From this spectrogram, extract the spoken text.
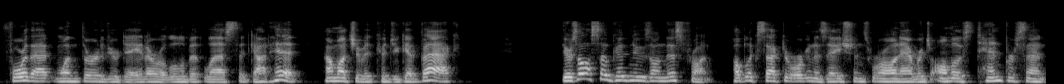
for that one third of your data or a little bit less that got hit, how much of it could you get back? There's also good news on this front. Public sector organizations were on average almost 10% uh,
